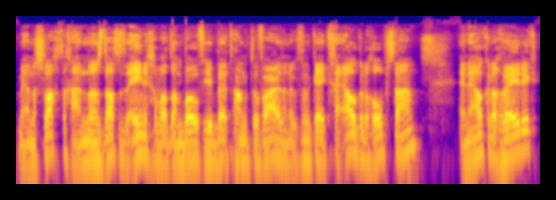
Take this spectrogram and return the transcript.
mee aan de slag te gaan. Dan is dat het enige wat dan boven je bed hangt of waar dan ook. Van oké, ik ga elke dag opstaan. En elke dag weet ik,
